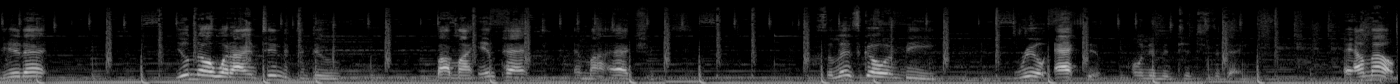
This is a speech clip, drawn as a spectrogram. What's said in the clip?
You hear that? You'll know what I intended to do by my impact and my actions. So let's go and be real active on them intentions today. Hey, I'm out.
